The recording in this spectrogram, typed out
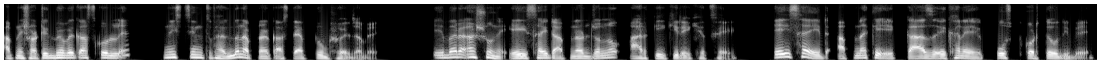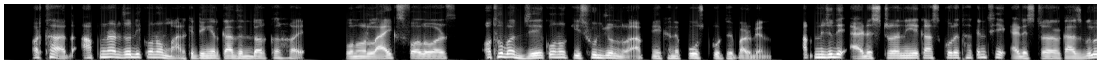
আপনি সঠিকভাবে কাজ করলে নিশ্চিন্ত থাকবেন আপনার কাজটা অ্যাপ্রুভ হয়ে যাবে। এবার আসুন এই সাইট আপনার জন্য আর কি কি রেখেছে। এই সাইট আপনাকে কাজ এখানে পোস্ট করতেও দিবে। অর্থাৎ আপনার যদি কোনো মার্কেটিং এর কাজের দরকার হয়, কোনো লাইকস ফলোয়ার্স অথবা যে কোনো কিছুর জন্য আপনি এখানে পোস্ট করতে পারবেন। আপনি যদি অ্যাডেস্ট্রা নিয়ে কাজ করে থাকেন, সেই অ্যাডেস্ট্রার কাজগুলো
